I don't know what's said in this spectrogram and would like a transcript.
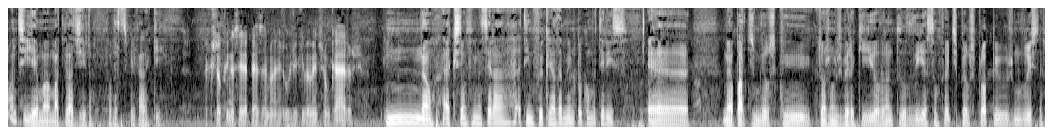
Onde, e é uma, uma atividade gira, para se explicar aqui. A questão financeira pesa, não é? Os equipamentos são caros? Hum, não, a questão financeira, a TIM foi criada mesmo para combater isso. É, a maior parte dos modelos que, que, nós vamos ver aqui durante todo o dia são feitos pelos próprios modelistas.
